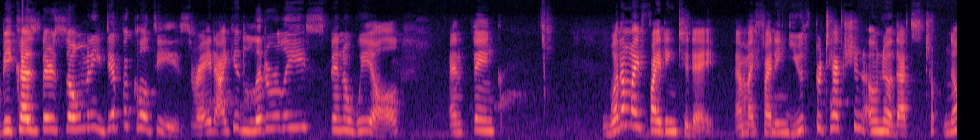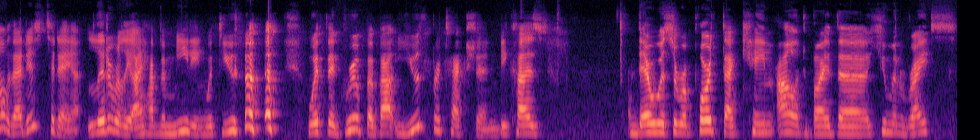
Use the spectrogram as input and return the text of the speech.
Because there's so many difficulties, right? I could literally spin a wheel and think, what am I fighting today? Am I fighting youth protection? Oh no, that's t- no, that is today. Literally, I have a meeting with you with the group about youth protection because there was a report that came out by the Human Rights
